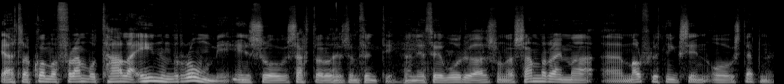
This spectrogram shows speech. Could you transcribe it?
ég ætla að koma fram og tala einum rómi eins og sagt var á þessum fundi þannig að þau voru að samræma uh, málflutningsin og stefnu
